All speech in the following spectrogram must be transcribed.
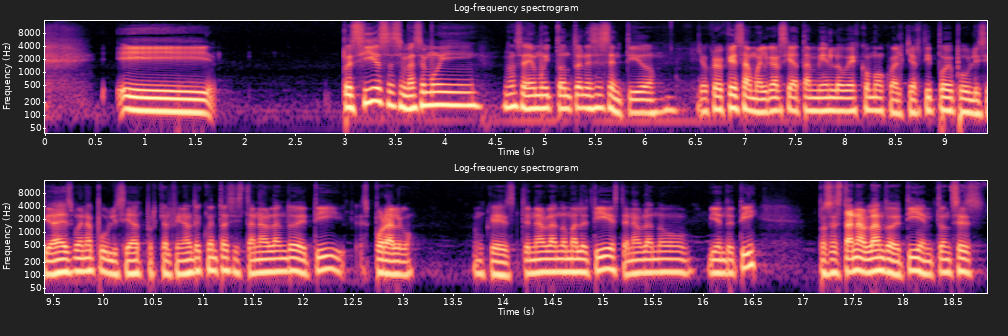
y. Pues sí, o sea, se me hace muy. No sé, muy tonto en ese sentido. Yo creo que Samuel García también lo ve como cualquier tipo de publicidad es buena publicidad, porque al final de cuentas, si están hablando de ti, es por algo aunque estén hablando mal de ti, estén hablando bien de ti, pues están hablando de ti, entonces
